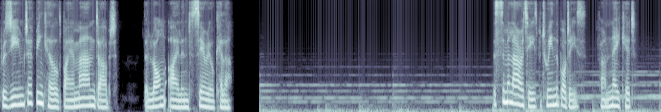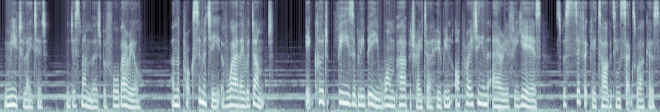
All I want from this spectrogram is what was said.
presumed to have been killed by a man dubbed the Long Island serial killer. The similarities between the bodies, found naked, mutilated, and dismembered before burial, and the proximity of where they were dumped, it could feasibly be one perpetrator who'd been operating in the area for years specifically targeting sex workers.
